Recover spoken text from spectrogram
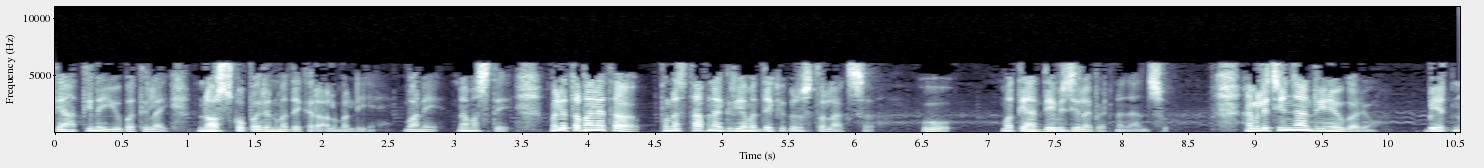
त्यहाँ तिनै युवतीलाई नर्सको पहिरनमा देखेर अल्म लिएँ। भने नमस्ते मैले तपाईँलाई त पुनस्थापना गृहमा देखेको जस्तो लाग्छ। हो म त्यहाँ देवीजीलाई भेट्न जान्छु। हामीले चिन्जान रिन्यू गऱ्यौँ। भेट्न?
